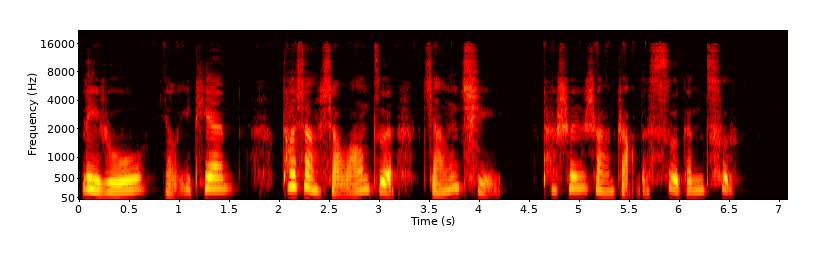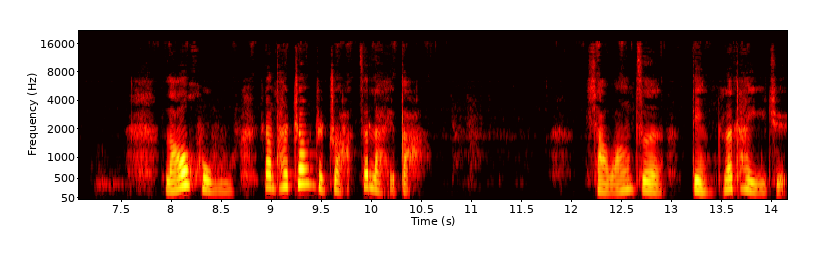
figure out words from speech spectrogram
例如有一天，他向小王子讲起他身上长的四根刺。老虎让他张着爪子来吧。小王子顶了他一句：“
